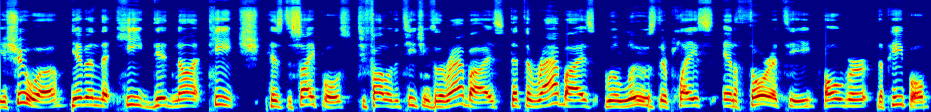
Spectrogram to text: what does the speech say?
Yeshua, given that he did not teach his disciples to follow the teachings of the rabbis, that the rabbis will lose their place in authority over the people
